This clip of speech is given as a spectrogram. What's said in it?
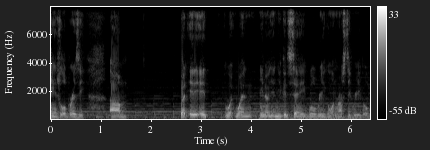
Angelo Brizzi. Um, but it, it, when you know, and you could say Will Regal and Rusty Regal,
